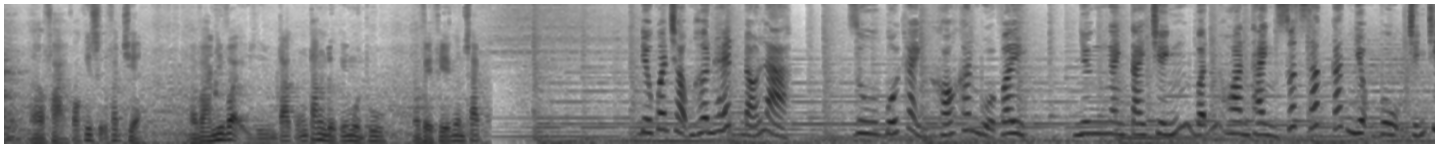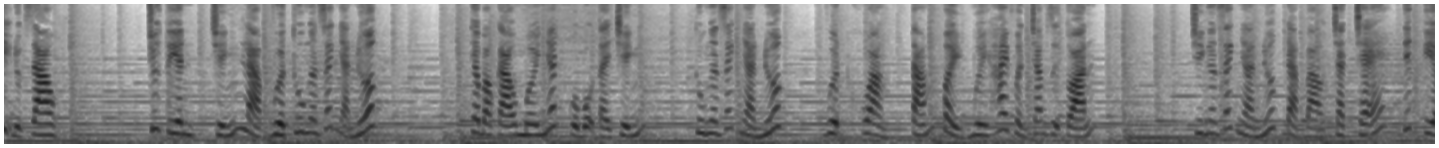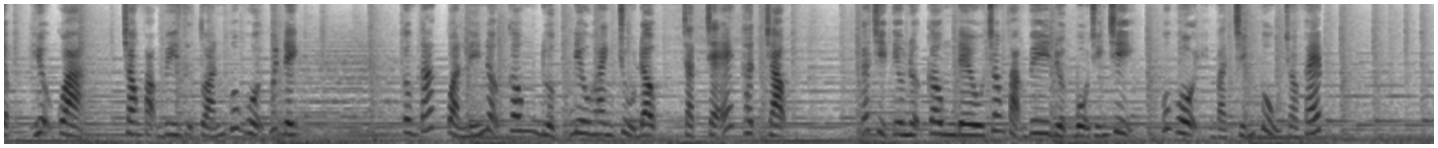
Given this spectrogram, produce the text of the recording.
phải có cái sự phát triển và như vậy thì chúng ta cũng tăng được cái nguồn thu về phía ngân sách. Điều quan trọng hơn hết đó là dù bối cảnh khó khăn bủa vây, nhưng ngành tài chính vẫn hoàn thành xuất sắc các nhiệm vụ chính trị được giao. Trước tiên chính là vượt thu ngân sách nhà nước. Theo báo cáo mới nhất của Bộ Tài chính, thu ngân sách nhà nước vượt khoảng 8,12% dự toán. Chi ngân sách nhà nước đảm bảo chặt chẽ, tiết kiệm, hiệu quả trong phạm vi dự toán Quốc hội quyết định. Công tác quản lý nợ công được điều hành chủ động, chặt chẽ, thận trọng. Các chỉ tiêu nợ công đều trong phạm vi được Bộ Chính trị, Quốc hội và Chính phủ cho phép.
